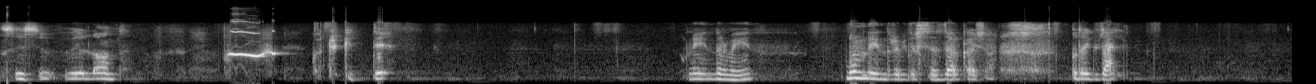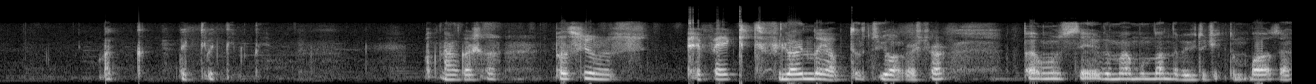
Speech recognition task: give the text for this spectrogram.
Sesi ve lan. Kötü gitti. Bunu indirmeyin. Bunu da indirebilirsiniz arkadaşlar. Bu da güzel. Bak. Bekle bekle bekle. Bakın arkadaşlar. Basıyorsunuz. Efekt filan da yaptırtıyor arkadaşlar. Ben bunu sevdim. Ben bundan da bir video çektim bazen.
